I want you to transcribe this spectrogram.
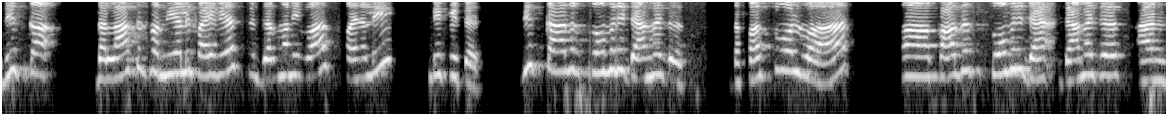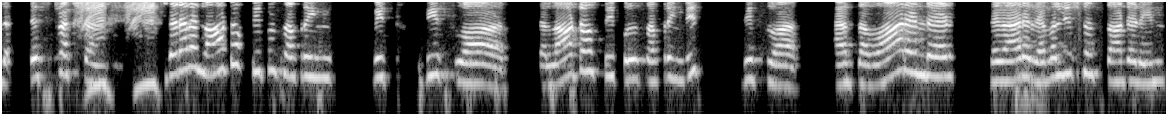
this ca- the lasted for nearly five years till Germany was finally defeated. This caused so many damages. The First World War uh, causes so many da- damages and destruction. There are a lot of people suffering with this war. A lot of people suffering with this war. As the war ended, there were a revolution started in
